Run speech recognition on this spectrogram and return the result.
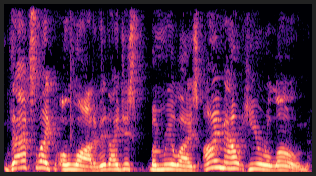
that's like a lot of it. I just um, realize I'm out here alone.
